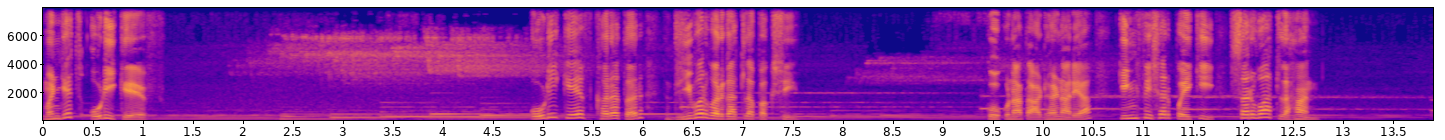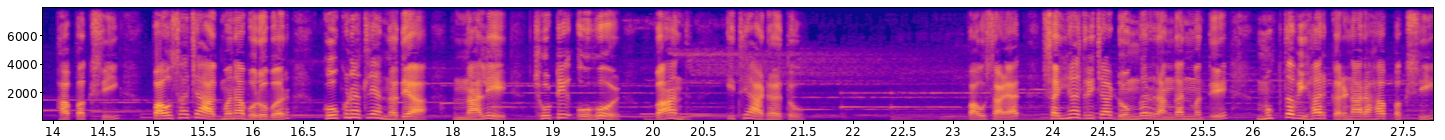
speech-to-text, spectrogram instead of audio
म्हणजेच ओडी केएफ. ओडी केएफ खरं तर धीवर वर्गातला पक्षी. कोकणात आढळणाऱ्या किंगफिशर पैकी सर्वात लहान. हा पक्षी पावसाच्या आगमनाबरोबर कोकणातल्या नद्या नाले छोटे ओहोळ बांध इथे आढळतो. पावसाळ्यात सह्याद्रीच्या डोंगर रांगांमध्ये मुक्तविहार करणारा हा पक्षी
